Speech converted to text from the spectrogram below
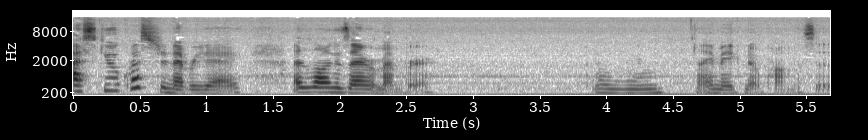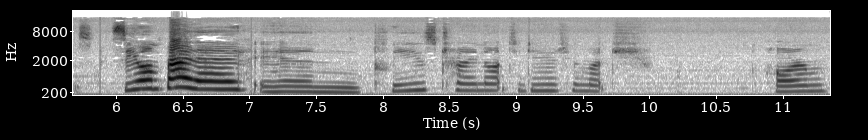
ask you a question every day, as long as I remember. Mm, I make no promises. See you on Friday! And please try not to do too much harm,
